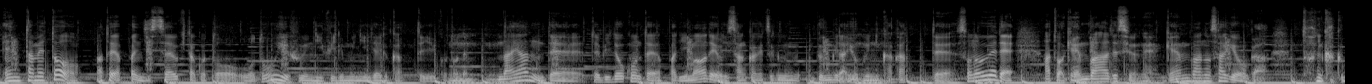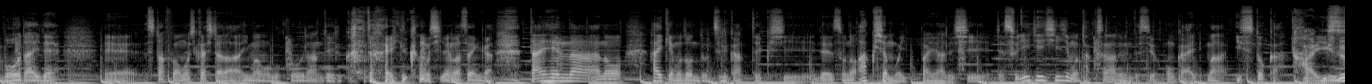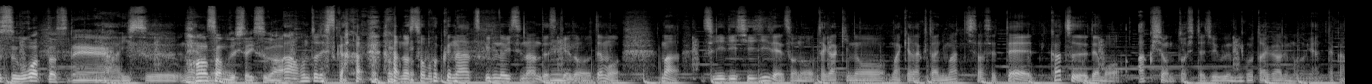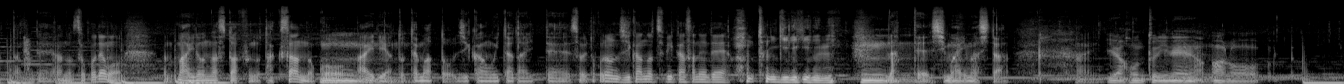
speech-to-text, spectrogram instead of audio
エンタメとあとやっぱり実際起きたことをどういうふうにフィルムに入れるかっていうことでうん悩んででビデオコンテはやっぱり今までより3ヶ月分ぐらい余分にかかってその上であとは現場ですよね。現場の作業がとにかく膨大で、えースタッフはもしかしたら今も僕を恨んでいる方がいるかもしれませんが大変なあの背景もどんどん移り変わっていくしでそのアクションもいっぱいあるしで 3DCG もたくさんあるんですよ今回。まあ椅子とか。はい椅子すごかったですいやね椅子ね。ハンサムでした椅子が。あ本当ですか？あの素朴な作りの椅子なんですけど、うん。でもまあ 3DCG でその手書きの、まあ、キャラクターにマッチさせてかつでもアクションとして十分見応えがあるものをやりたかったのであのそこでも、まあ、いろんなスタッフのたくさんのこう、うん。アイデアと手間と時間をいただいてそういうところの時間の積み重ねで本当にギリギリにうん。なってしまいました。はい。いや本当にねあの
